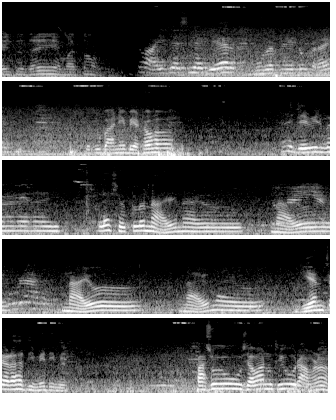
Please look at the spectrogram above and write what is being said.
તો આવી જશે ઘેર મુહૂર્ત ને એટલું કરાય. બધું બાને બેઠો હો. જયવીરભાઈ એટલે શુક્લ નાયો નાયો નાયો નાયો નાયો નાયો. ઘેન ચઢ ધીમે ધીમે. પાછું જવાનું થયું રાવણ.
